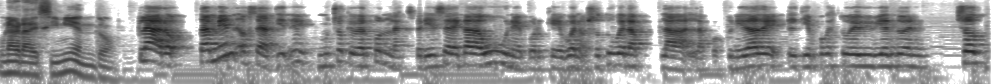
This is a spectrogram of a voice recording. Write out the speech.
un agradecimiento. Claro, también, o sea, tiene mucho que ver con la experiencia de cada uno, porque, bueno, yo tuve la, la, oportunidad de, el tiempo que estuve viviendo en... Yo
